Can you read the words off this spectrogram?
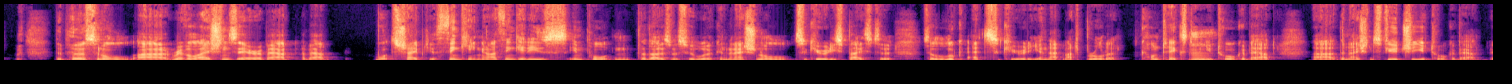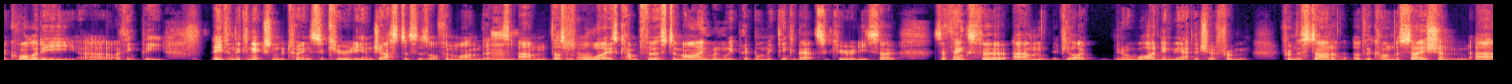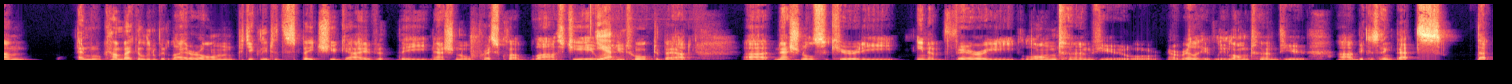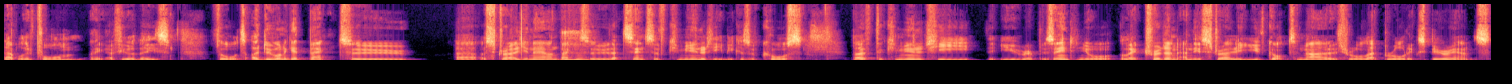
the personal uh, revelations there about about what's shaped your thinking. And I think it is important for those of us who work in the national security space to to look at security in that much broader context. Mm. When you talk about uh, the nation's future, you talk about equality. Uh, I think the even the connection between security and justice is often one that mm. um, doesn't sure. always come first to mind when we when we think about security. So so thanks for um, if you like you know widening the aperture from from the start of, of the conversation. Um, and we'll come back a little bit later on, particularly to the speech you gave at the National Press Club last year, yeah. where you talked about uh, national security in a very long term view or a relatively long term view, uh, because I think that's that that will inform I think a few of these thoughts. I do want to get back to uh, Australia now and back mm-hmm. to that sense of community, because of course both the community that you represent in your electorate and, and the Australia you've got to know through all that broad experience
